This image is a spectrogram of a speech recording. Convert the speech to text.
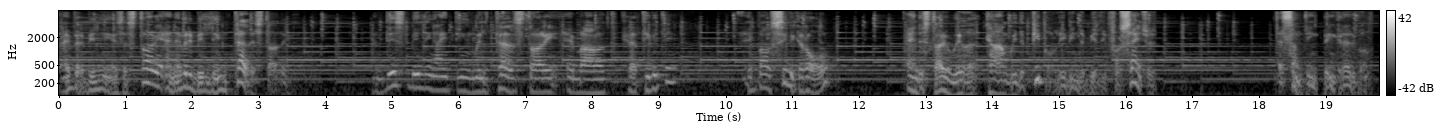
Every building is a story and every building tells a story. And this building, I think, will tell a story about creativity, about civic role, and the story will come with the people living in the building for centuries. That's something incredible.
